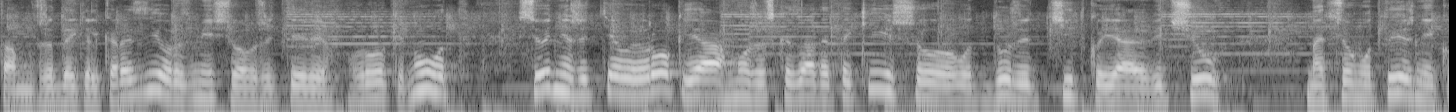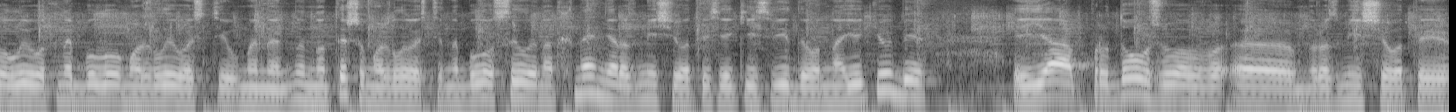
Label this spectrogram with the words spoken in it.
там вже декілька разів розміщував життєві уроки. Ну от сьогодні життєвий урок, я можу сказати такий, що от дуже чітко я відчув на цьому тижні, коли от не було можливості у мене, ну не те, що можливості, не було сили натхнення розміщуватись якісь відео на Ютубі. Я продовжував е, розміщувати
